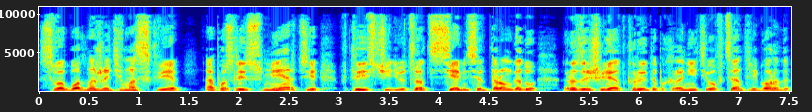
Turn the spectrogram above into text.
свободно жить в Москве, а после смерти в 1972 году разрешили открыто похоронить его в центре города.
